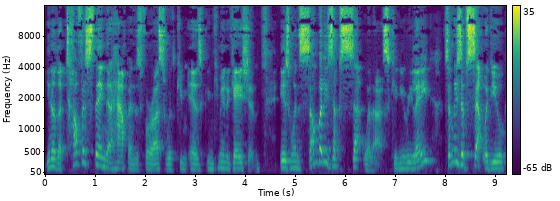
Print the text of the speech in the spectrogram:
You know, the toughest thing that happens for us with is in communication is when somebody's upset with us. Can you relate? Somebody's upset with you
